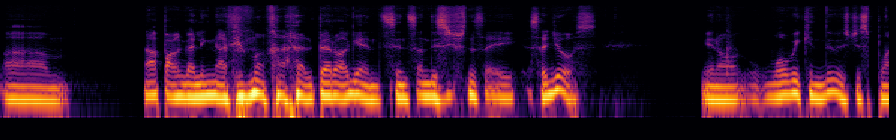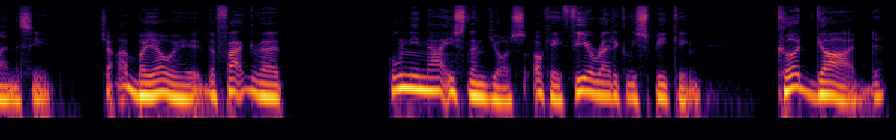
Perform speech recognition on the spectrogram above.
um, napakagaling natin makaral. Pero again, since ang decision sa, sa Diyos, you know, what we can do is just plant the seed. Tsaka bayaw eh, the fact that kung ninais ng Diyos, okay, theoretically speaking, could God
